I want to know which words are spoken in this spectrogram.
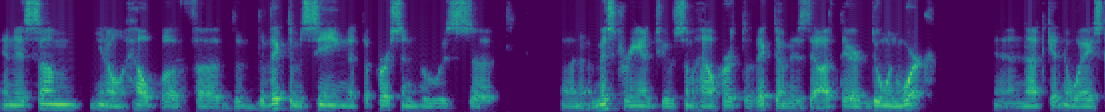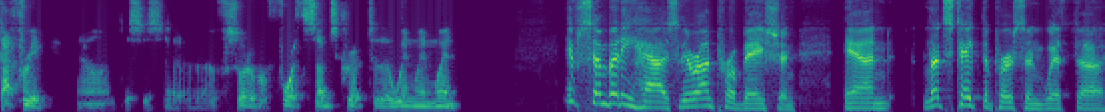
And there's some, you know, help of uh, the, the victim seeing that the person who was uh, a miscreant who somehow hurt the victim is out there doing work and not getting away scot free. You know, this is a, a sort of a fourth subscript to the win win win. If somebody has, they're on probation, and let's take the person with uh,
